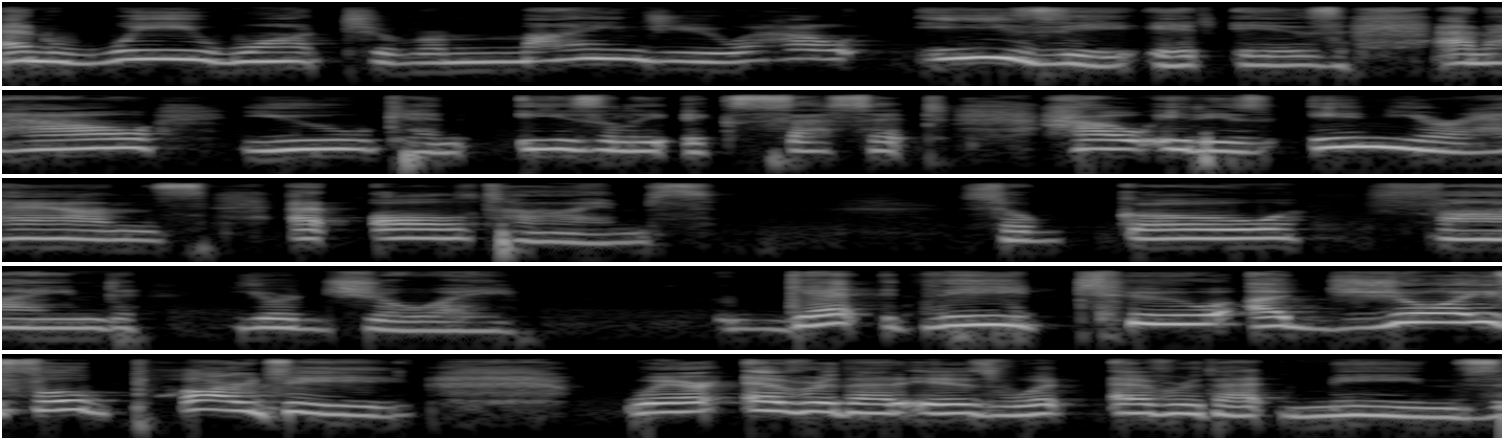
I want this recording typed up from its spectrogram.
And we want to remind you how easy it is and how you can easily access it, how it is in your hands at all times. So go find your joy. Get thee to a joyful party, wherever that is, whatever that means.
